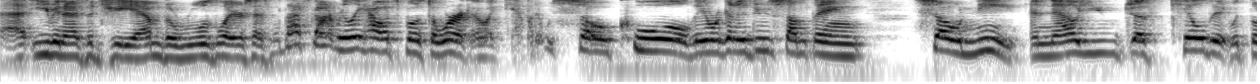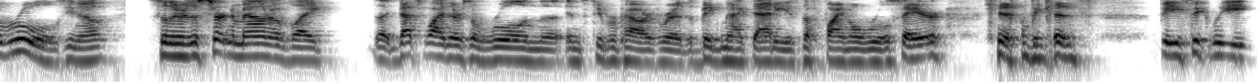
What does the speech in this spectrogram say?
Uh, even as a GM, the rules lawyer says, "Well, that's not really how it's supposed to work." And I'm like, "Yeah, but it was so cool. They were going to do something so neat, and now you just killed it with the rules." You know, so there's a certain amount of like, like that's why there's a rule in the in superpowers where the Big Mac Daddy is the final rule sayer. You know, because basically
